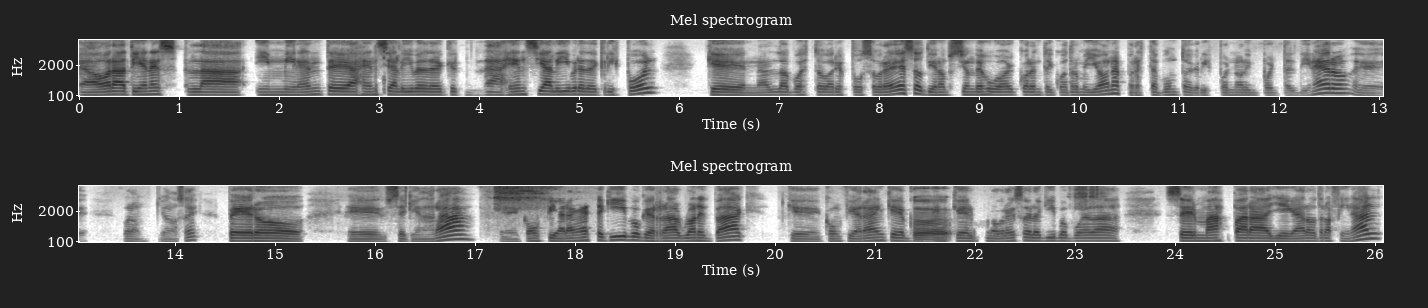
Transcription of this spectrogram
Ahora tienes la inminente agencia libre de, la agencia libre de Chris Paul, que Naldo ha puesto varios posts sobre eso. Tiene opción de jugar 44 millones, pero a este punto a Chris Paul no le importa el dinero. Eh, bueno, yo no sé, pero eh, se quedará, eh, confiará en este equipo, querrá run it back, que confiará en que, en que el progreso del equipo pueda ser más para llegar a otra final.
